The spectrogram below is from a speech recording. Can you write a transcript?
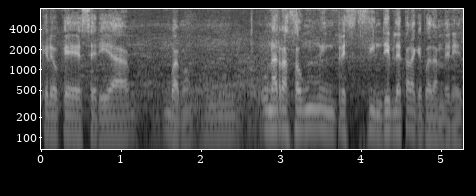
creo que sería bueno, una razón imprescindible para que puedan venir.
